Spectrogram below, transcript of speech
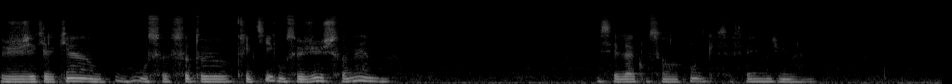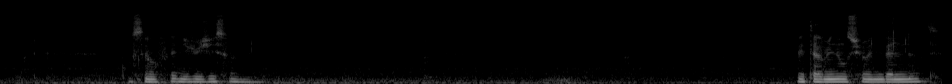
De juger quelqu'un, on, on s'autocritique, on se juge soi-même. Et c'est là qu'on se rend compte que ça fait du mal. Qu'on s'est en fait jugé soi-même. Mais terminons sur une belle note.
